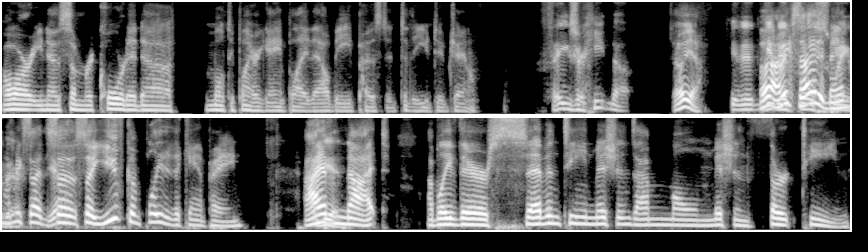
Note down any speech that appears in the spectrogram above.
or you know some recorded uh multiplayer gameplay that'll be posted to the YouTube channel. Things are heating up. Oh yeah. Get it- Well, I'm excited, man. swing I'm excited. Yeah. So, so you've completed a campaign. I, I have did. not. I believe there are 17 missions. I'm on mission 13.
